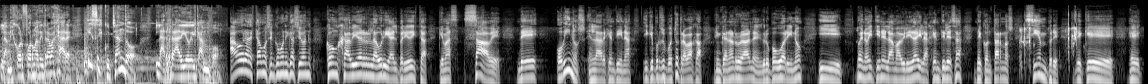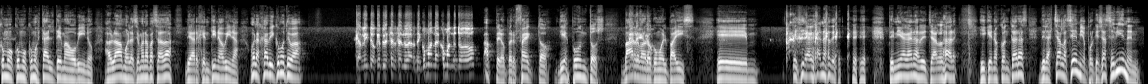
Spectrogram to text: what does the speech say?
La mejor forma de trabajar es escuchando la radio del campo. Ahora estamos en comunicación con Javier Lauría, el periodista que más sabe de ovinos en la Argentina y que por supuesto trabaja en Canal Rural, en el Grupo Guarino y bueno, y tiene la amabilidad y la gentileza de contarnos siempre de qué, eh, cómo, cómo, cómo está el tema ovino. Hablábamos la semana pasada de Argentina Ovina. Hola Javi, ¿cómo te va? Carlito, qué placer saludarte. ¿Cómo andas? ¿Cómo anda todo? Ah, pero perfecto. 10 puntos. Bárbaro como el país. Eh, tenía ganas de tenía ganas de charlar y que nos contaras de las charlas semio porque ya se vienen.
